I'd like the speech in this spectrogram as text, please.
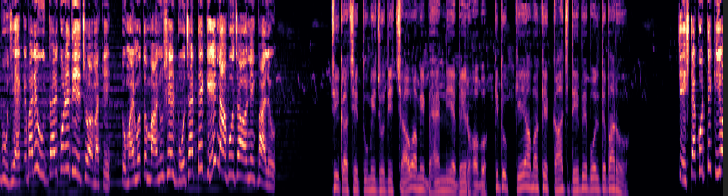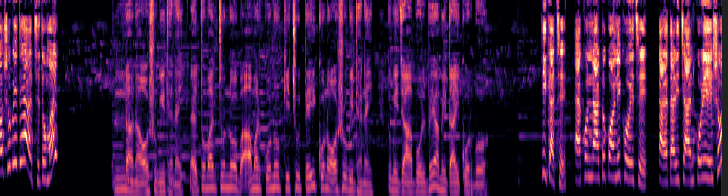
বুঝে একেবারে উদ্ধার করে দিয়েছ আমাকে। তোমার মতো মানুষের বোঝার থেকে না বোঝা অনেক ভালো। ঠিক আছে তুমি যদি চাও আমি ভ্যান নিয়ে বের হব। কিন্তু কে আমাকে কাজ দেবে বলতে পারো? চেষ্টা করতে কি অসুবিধে আছে তোমার? না না অসুবিধে নেই। তোমার জন্য আমার কোনো কিছুতেই কোনো অসুবিধে নেই। তুমি যা বলবে আমি তাই করব। ঠিক আছে এখন নাটক অনেক হয়েছে। তাড়াতাড়ি চান করে এসো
